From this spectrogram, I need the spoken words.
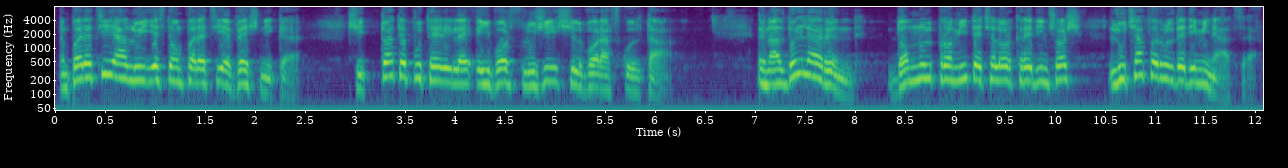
Împărăția lui este o împărăție veșnică și toate puterile îi vor sluji și îl vor asculta. În al doilea rând, Domnul promite celor credincioși luceafărul de dimineață.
